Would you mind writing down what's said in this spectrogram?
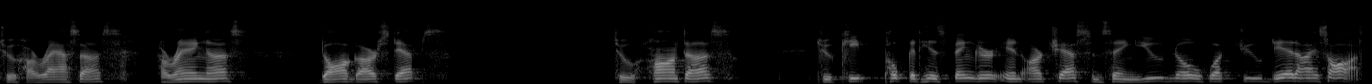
to harass us, harangue us, dog our steps, to haunt us, to keep poking his finger in our chest and saying, You know what you did? I saw it.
